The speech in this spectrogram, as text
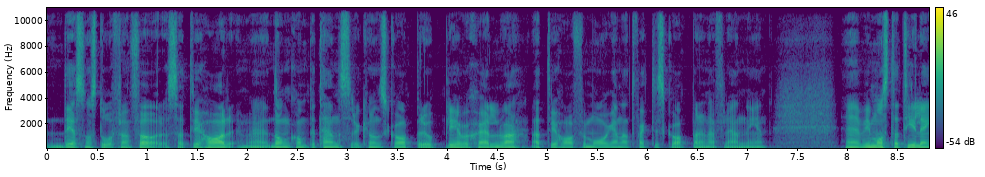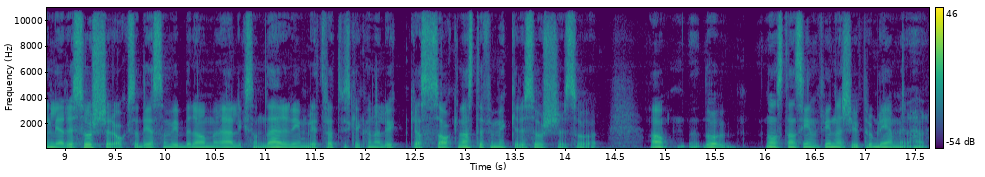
det som står framför oss. Att vi har de kompetenser och kunskaper och upplever själva att vi har förmågan att faktiskt skapa den här förändringen. Eh, vi måste ha tillgängliga resurser också, det som vi bedömer är liksom, det här är rimligt för att vi ska kunna lyckas. Saknas det för mycket resurser så ja, då någonstans infinner sig problem i det här.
